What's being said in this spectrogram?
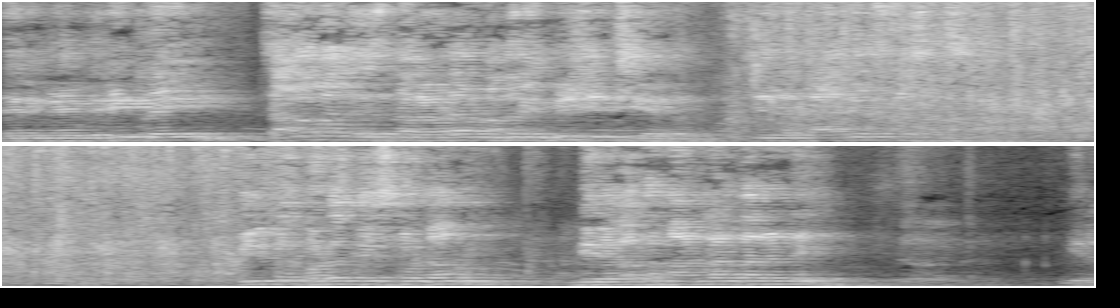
వెరీ ట్రై చాలా బాగా చేస్తున్నారు. ఆవిడ అందరూ అప్రిషియేట్ చేయాలి. వీటితో ఫోటో తీసుకుంటాం. మీరు ఎవరితో మాట్లాడతారండి? మీరు.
